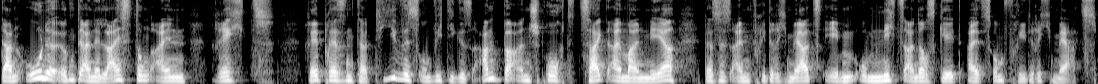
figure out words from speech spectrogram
dann ohne irgendeine Leistung ein recht repräsentatives und wichtiges Amt beansprucht, zeigt einmal mehr, dass es einem Friedrich Merz eben um nichts anderes geht als um Friedrich Merz.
